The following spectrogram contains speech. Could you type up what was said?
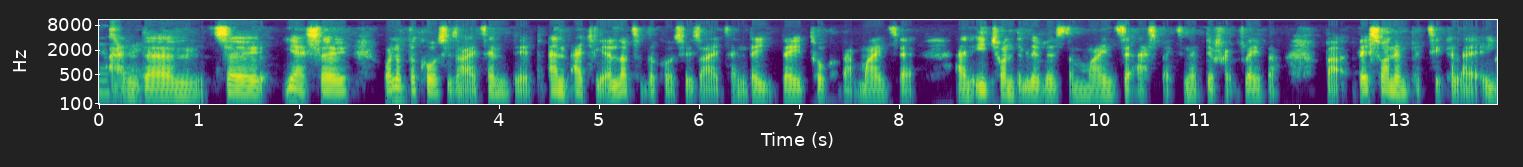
That's and right. um, so, yeah, so one of the courses I attended, and actually a lot of the courses I attend, they, they talk about mindset, and each one delivers the mindset aspect in a different flavor. But this one in particular, he,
